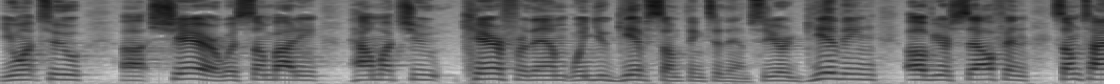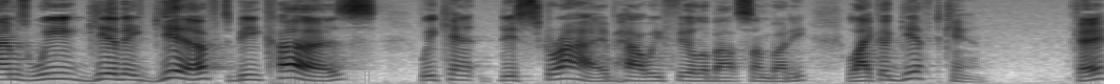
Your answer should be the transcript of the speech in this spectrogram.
You want to uh, share with somebody how much you care for them when you give something to them. So you're giving of yourself, and sometimes we give a gift because we can't describe how we feel about somebody like a gift can. Okay?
